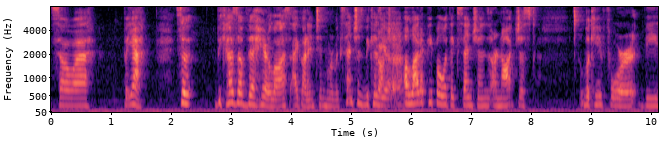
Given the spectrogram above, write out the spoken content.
So uh but yeah so because of the hair loss i got into more of extensions because Gotcha. a lot of people with extensions are not just looking for the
